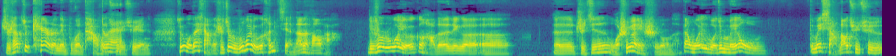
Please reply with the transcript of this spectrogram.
只是他最 care 的那部分他会去去研究，所以我在想的是，就是如果有个很简单的方法，比如说如果有个更好的那个呃呃纸巾，我是愿意使用的，但我我就没有都没想到去去，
